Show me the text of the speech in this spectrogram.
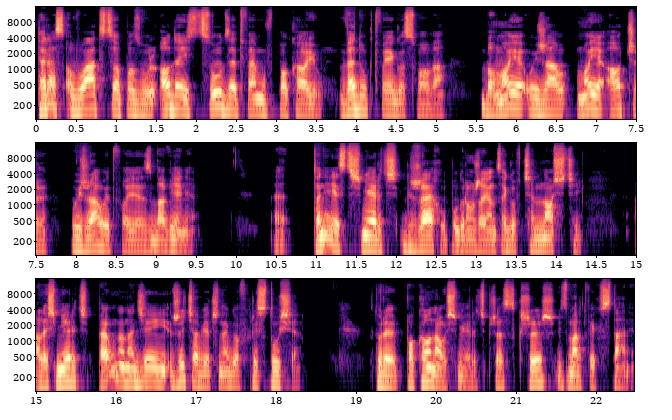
Teraz, o władco, pozwól odejść słudze Twemu w pokoju, według Twojego słowa, bo moje, ujrzał, moje oczy ujrzały Twoje zbawienie. E, to nie jest śmierć grzechu pogrążającego w ciemności, ale śmierć pełna nadziei życia wiecznego w Chrystusie, który pokonał śmierć przez krzyż i zmartwychwstanie.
